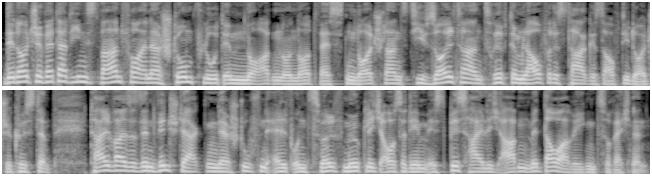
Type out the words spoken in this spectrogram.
Der deutsche Wetterdienst warnt vor einer Sturmflut im Norden und Nordwesten Deutschlands. Tief Soltan trifft im Laufe des Tages auf die deutsche Küste. Teilweise sind Windstärken der Stufen 11 und 12 möglich. Außerdem ist bis Heiligabend mit Dauerregen zu rechnen.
